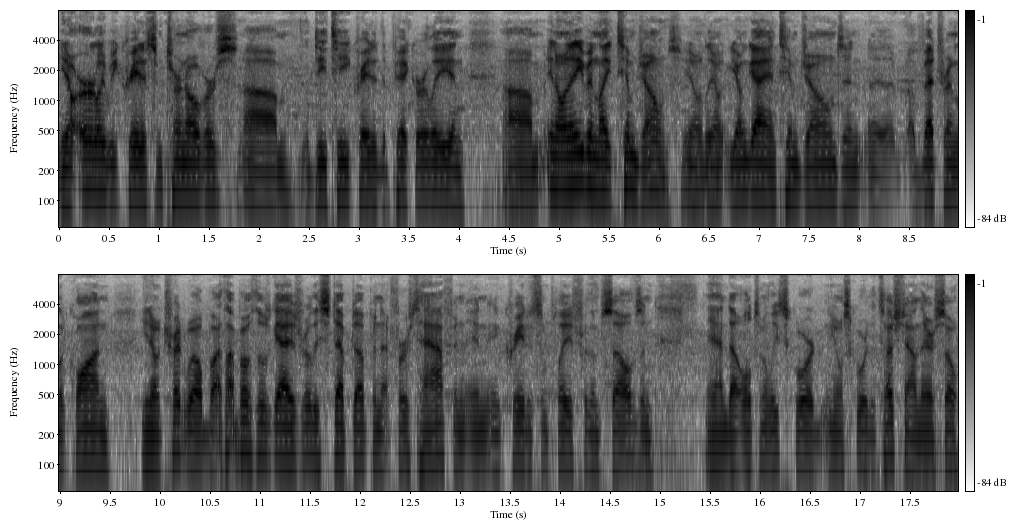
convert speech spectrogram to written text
You know, early we created some turnovers. Um, DT created the pick early, and um, you know, and even like Tim Jones, you know, the young guy and Tim Jones and uh, a veteran Laquan, you know, Treadwell. But I thought both those guys really stepped up in that first half and, and, and created some plays for themselves and and uh, ultimately scored you know scored the touchdown there. So,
